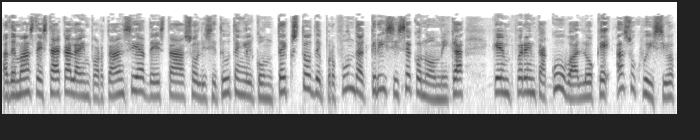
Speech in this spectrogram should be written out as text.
Además, destaca la importancia de esta solicitud en el contexto de profunda crisis económica que enfrenta Cuba, lo que, a su juicio,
